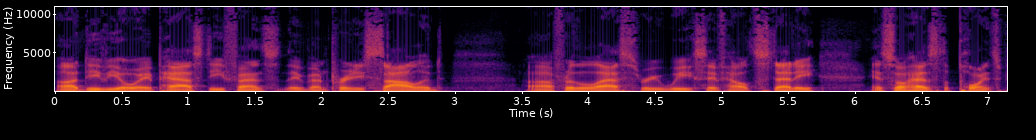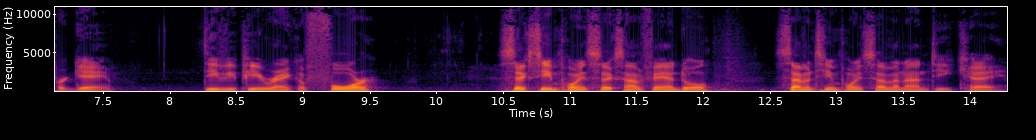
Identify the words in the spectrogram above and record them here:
uh, DVOA pass defense. They've been pretty solid uh, for the last three weeks. They've held steady, and so has the points per game. DVP rank of four, 16.6 on FanDuel, 17.7 on DK.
